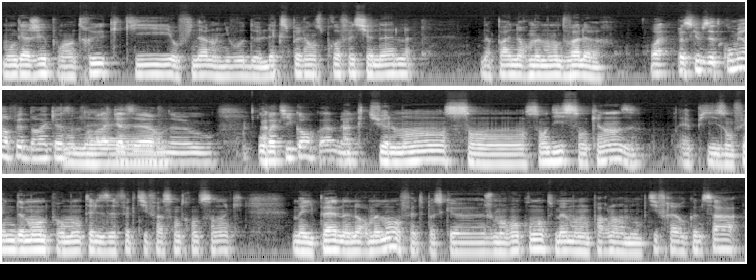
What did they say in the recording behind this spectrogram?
m'engager pour un truc qui, au final, au niveau de l'expérience professionnelle, n'a pas énormément de valeur. Ouais, parce que vous êtes combien en fait dans la, case... On enfin, dans la caserne ou au Vatican, quoi mais... Actuellement, 100, 110, 115. Et puis, ils ont fait une demande pour monter les effectifs à 135. Mais ils peinent énormément, en fait, parce que je me rends compte, même en parlant à mon petit frère ou comme ça,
